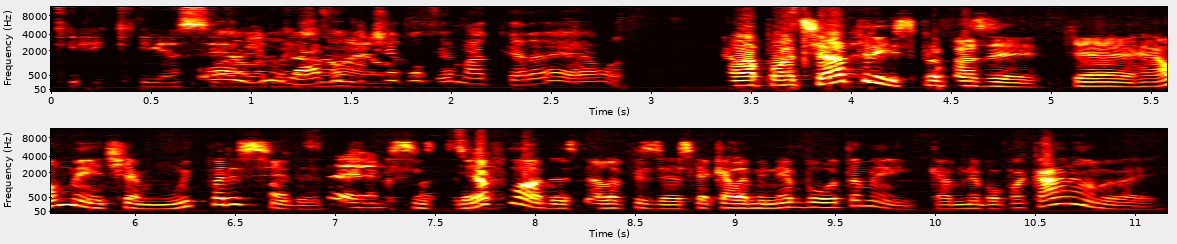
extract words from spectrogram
que, que ia ser Pô, eu ela, mas jurava não que é tinha ela. confirmado que era ela. Ela pode ser atriz pra fazer, que é realmente é muito parecida. É, Assim, pode seria ser. foda se ela fizesse, que aquela mina é boa também. Aquela mina é boa pra caramba, velho.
